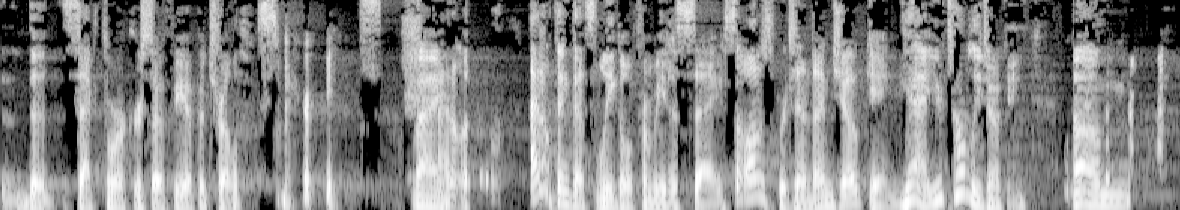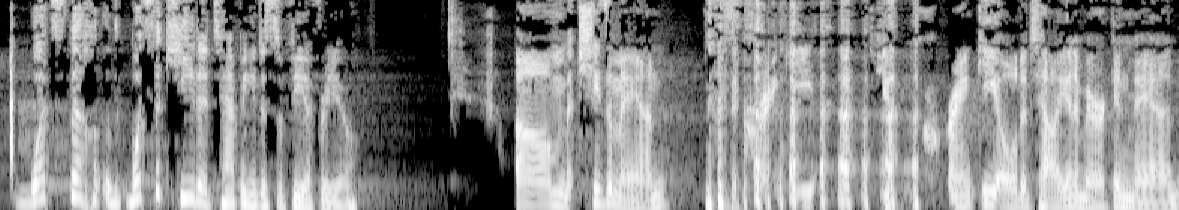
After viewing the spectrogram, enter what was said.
the sex worker Sophia Petrillo experience. Right. I don't. I don't think that's legal for me to say, so I'll just pretend I'm joking. Yeah, you're totally joking. Um, what's the what's the key to tapping into Sophia for you? Um, she's a man. He's a cranky, she's a cranky old Italian American man.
